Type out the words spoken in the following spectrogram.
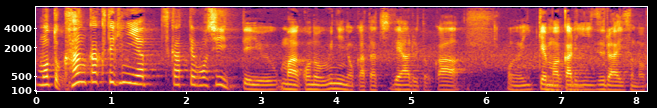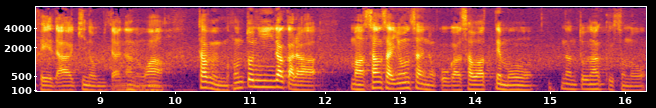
もっと感覚的にや使ってほしいっていう、まあ、このウニの形であるとかこの一見分かりづらいそのフェーダー機能みたいなのは、多分本当にだから、まあ、3歳4歳の子が触ってもなんとなくその、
